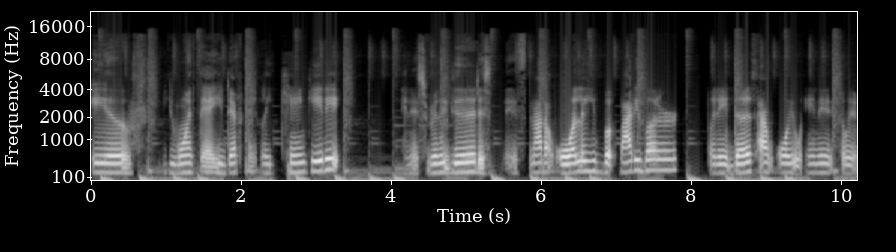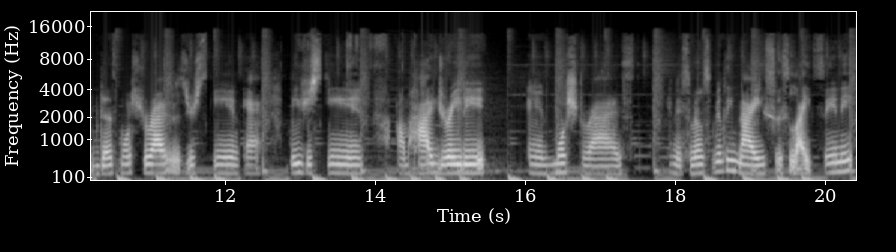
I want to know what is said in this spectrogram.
if you want that, you definitely can get it. And it's really good. It's it's not an oily but body butter, but it does have oil in it, so it does moisturizes your skin and leaves your skin um, hydrated and moisturized. And it smells really nice. It's light scented.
